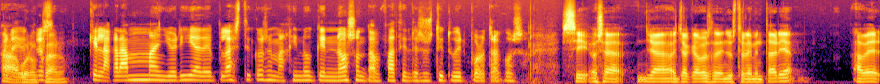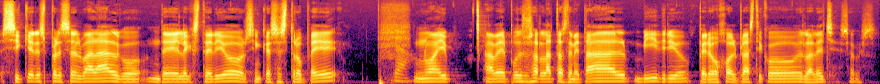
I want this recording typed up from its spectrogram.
Ah, bueno, claro. Que la gran mayoría de plásticos, imagino que no son tan fáciles de sustituir por otra cosa. Sí, o sea, ya, ya que hablas de la industria alimentaria, a ver, si quieres preservar algo del exterior sin que se estropee, no hay a ver, puedes usar latas de metal, vidrio, pero ojo, el plástico es la leche, ¿sabes?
